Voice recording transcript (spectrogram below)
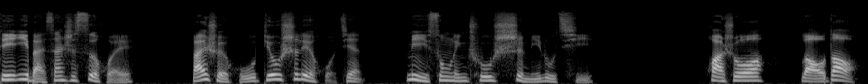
第一百三十四回，白水湖丢失烈火箭，密松林出试麋鹿旗。话说老道、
